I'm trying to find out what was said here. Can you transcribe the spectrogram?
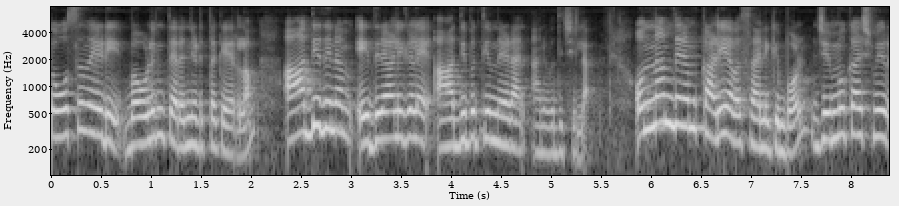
ടോസ് നേടി ബൗളിംഗ് തെരഞ്ഞെടുത്ത കേരളം ആദ്യ ദിനം എതിരാളികളെ ആധിപത്യം നേടാൻ അനുവദിച്ചില്ല. ഒന്നാം ദിനം കളി അവസാനിക്കുമ്പോൾ ജമ്മു കാശ്മീർ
